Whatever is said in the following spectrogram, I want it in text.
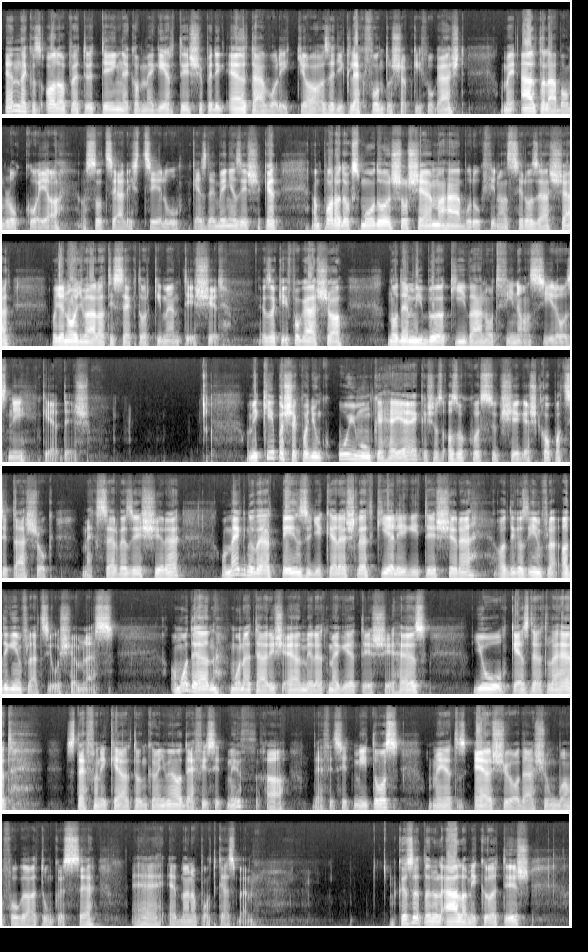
Ennek az alapvető ténynek a megértése pedig eltávolítja az egyik legfontosabb kifogást, amely általában blokkolja a szociális célú kezdeményezéseket, a paradox módon sosem a háborúk finanszírozását, vagy a nagyvállalati szektor kimentését. Ez a kifogása, no de miből kívánod finanszírozni kérdés. Amíg képesek vagyunk új munkahelyek és az azokhoz szükséges kapacitások megszervezésére, a megnövelt pénzügyi kereslet kielégítésére addig, az infla- addig infláció sem lesz. A modern monetáris elmélet megértéséhez jó kezdet lehet Stephanie Kelton könyve, a Deficit Myth, a Deficit Mythos, amelyet az első adásunkban foglaltunk össze e, ebben a podcastben. A közvetlenül állami költés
